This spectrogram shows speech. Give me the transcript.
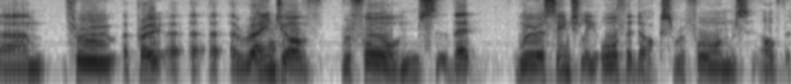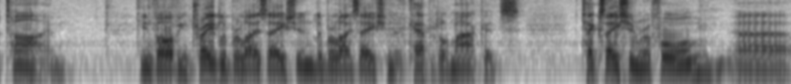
um, through a, pro, a, a, a range of reforms that were essentially orthodox reforms of the time, involving trade liberalisation, liberalisation of capital markets, taxation reform, uh,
